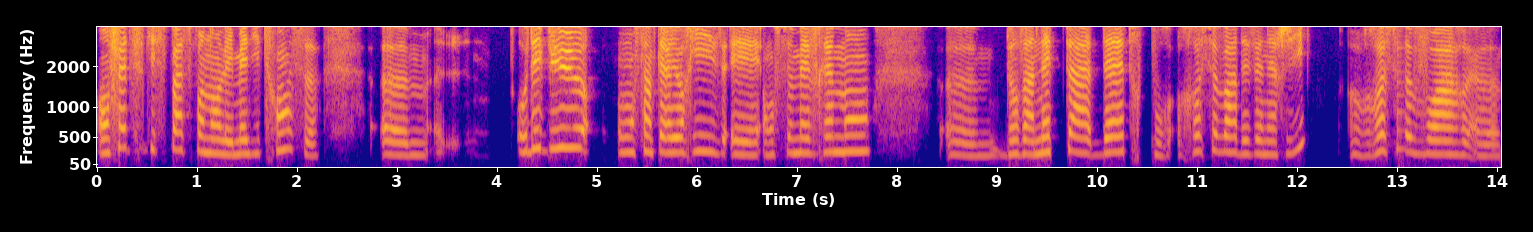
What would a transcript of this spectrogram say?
En fait, ce qui se passe pendant les méditrans, euh, au début, on s'intériorise et on se met vraiment euh, dans un état d'être pour recevoir des énergies, recevoir. Euh,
